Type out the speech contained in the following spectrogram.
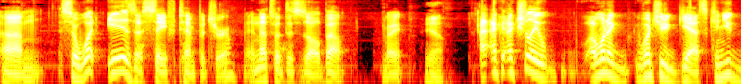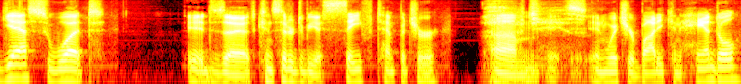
Um, so, what is a safe temperature? And that's what this is all about, right? Yeah. I, actually, I want to want you to guess. Can you guess what is uh, considered to be a safe temperature um, i- in which your body can handle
